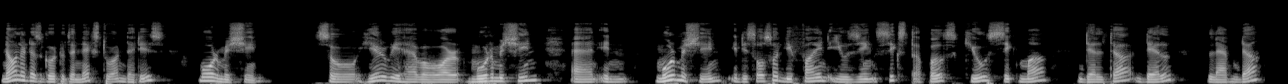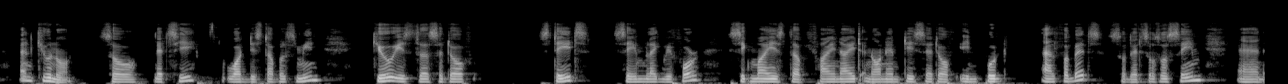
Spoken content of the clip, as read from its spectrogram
Now let us go to the next one that is Moore machine. So here we have our Moore machine and in Moore machine, it is also defined using six tuples q, sigma, delta, del, lambda, and q naught. So let's see what these tuples mean. Q is the set of states, same like before. Sigma is the finite non-empty set of input alphabets so that's also same. And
